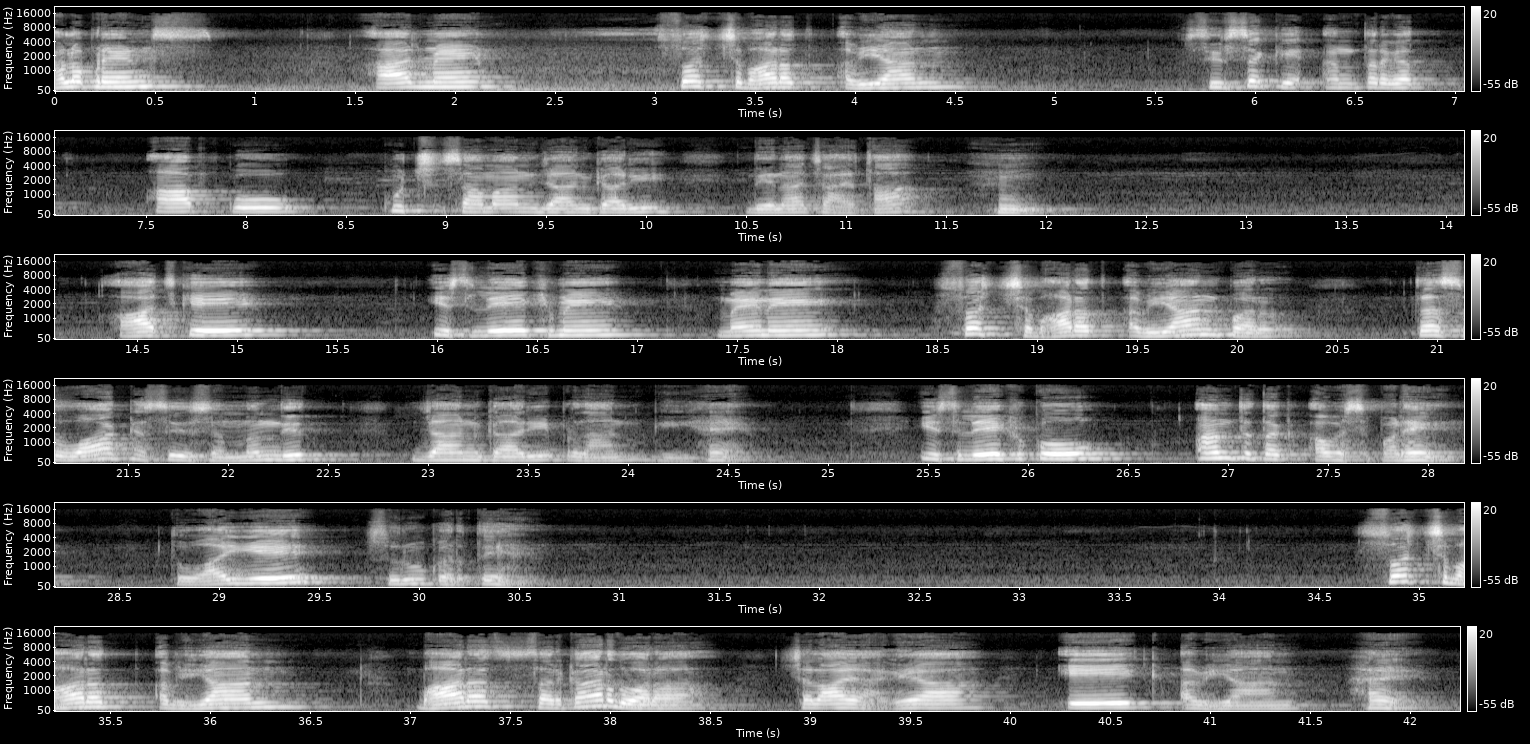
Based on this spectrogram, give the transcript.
Hello friends आज मैं स्वच्छ भारत अभियान शीर्षक के अंतर्गत आपको कुछ सामान्य जानकारी देना चाहता हूँ। आज के इस लेख में मैंने स्वच्छ भारत अभियान पर दस वाक्य से संबंधित जानकारी प्रदान की है। इस लेख को अंत तक अवश्य पढ़ें। तो आइए शुरू करते हैं। स्वच्छ भारत अभियान भारत सरकार द्वारा चलाया गया एक अभियान है।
